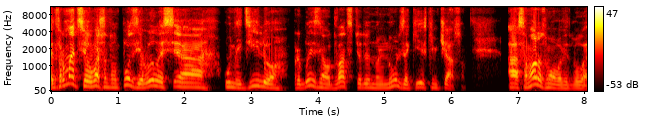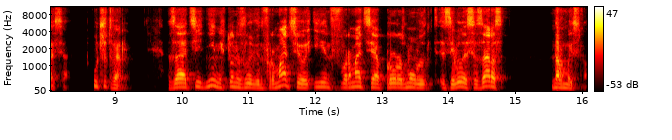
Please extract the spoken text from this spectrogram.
Інформація у Washington Post з'явилася у неділю приблизно о 21.00 за київським часом. А сама розмова відбулася у четвер. За ці дні ніхто не злив інформацію, і інформація про розмову з'явилася зараз навмисно.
